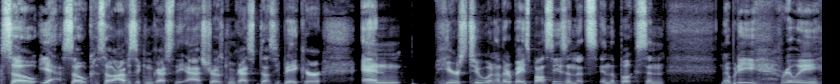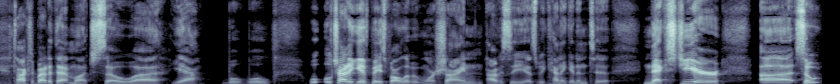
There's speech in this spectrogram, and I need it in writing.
so yeah, so so obviously, congrats to the Astros, congrats to Dusty Baker, and here's to another baseball season that's in the books and nobody really talked about it that much. So uh, yeah, we'll, we'll we'll try to give baseball a little bit more shine, obviously, as we kind of get into next year. Uh, so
